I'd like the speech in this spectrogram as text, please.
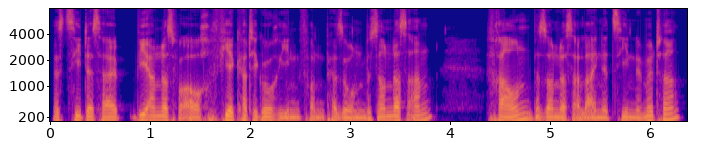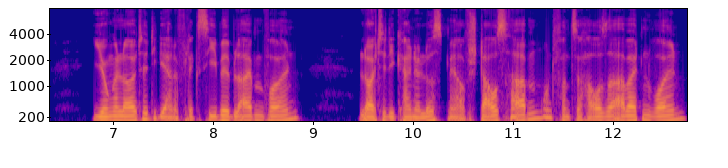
Es zieht deshalb, wie anderswo auch, vier Kategorien von Personen besonders an. Frauen, besonders alleinerziehende Mütter, junge Leute, die gerne flexibel bleiben wollen, Leute, die keine Lust mehr auf Staus haben und von zu Hause arbeiten wollen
